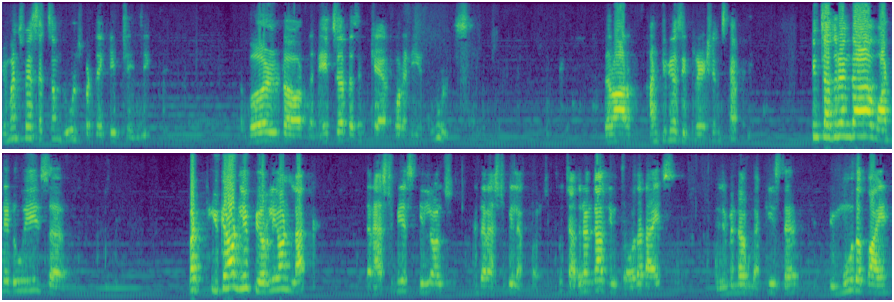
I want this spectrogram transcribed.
Humans may set some rules, but they keep changing. The world or the nature doesn't care for any rules. There are continuous iterations happening. In Chaturanga, what they do is, uh, but you cannot live purely on luck. There has to be a skill also. and there has to be luck also. So Chaturanga, you throw the dice, element of luck is there, you move the coin,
